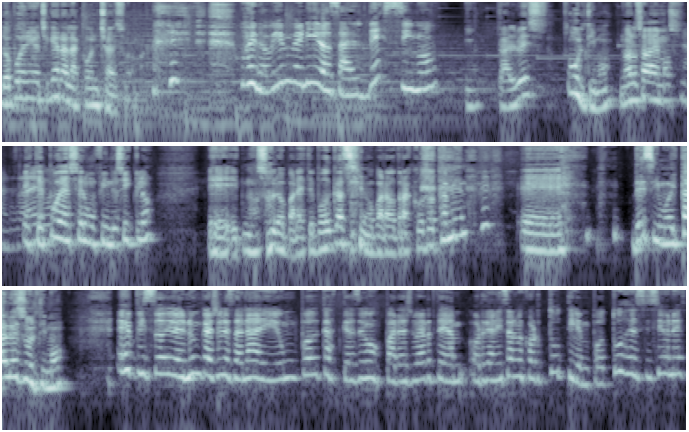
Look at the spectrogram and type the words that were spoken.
Lo pueden ir a chequear a la concha de su hermano. Bueno, bienvenidos al décimo. y tal vez último, no lo sabemos. No lo sabemos. Este puede ser un fin de ciclo, eh, no solo para este podcast, sino para otras cosas también. Eh, décimo y tal vez último, Episodio de Nunca ayudes a nadie, un podcast que hacemos para ayudarte a organizar mejor tu tiempo, tus decisiones,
